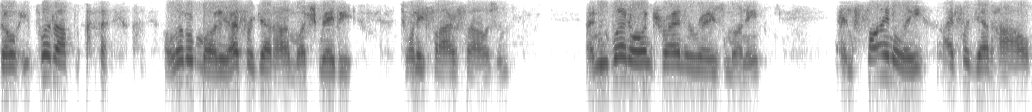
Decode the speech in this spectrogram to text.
So he put up a little money. I forget how much, maybe twenty-five thousand. And we went on trying to raise money. And finally, I forget how,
